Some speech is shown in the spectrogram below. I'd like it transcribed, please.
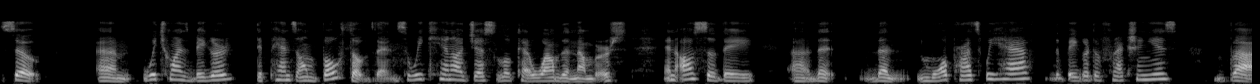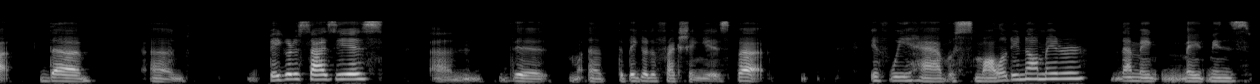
So um, which is bigger depends on both of them. So we cannot just look at one of the numbers. And also the uh, the the more parts we have, the bigger the fraction is. But the uh, bigger the size is, um, the uh, the bigger the fraction is. But if we have a smaller denominator, that may, may means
